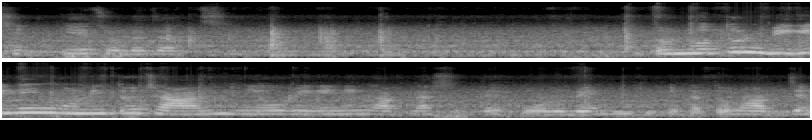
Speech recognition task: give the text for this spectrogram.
ছিটকিয়ে চলে যাচ্ছে। তো নতুন বিগিনিং উনি তো চান নিউ বিগিনিং আপনার সাথে করবেন, এটা তো ভাবছেন।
